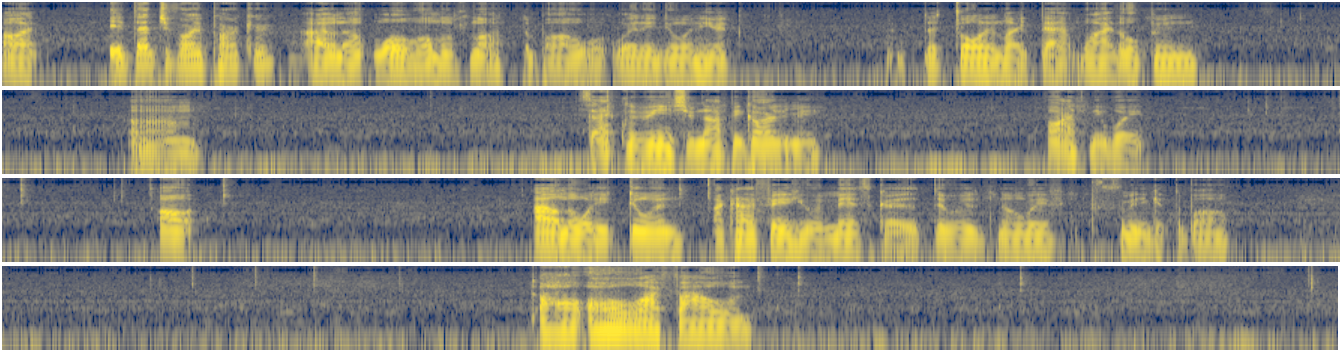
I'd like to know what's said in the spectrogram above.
Oh, is that Jabari Parker? I don't know. Whoa, almost lost the ball. What, what are they doing here? They're throwing it like that wide open. Um, Zach LaVine should not be guarding me. Oh, actually, wait. Oh, I don't know what he's doing. I kind of figured he would miss because there was no way for me to get the ball. Oh, oh, I found.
